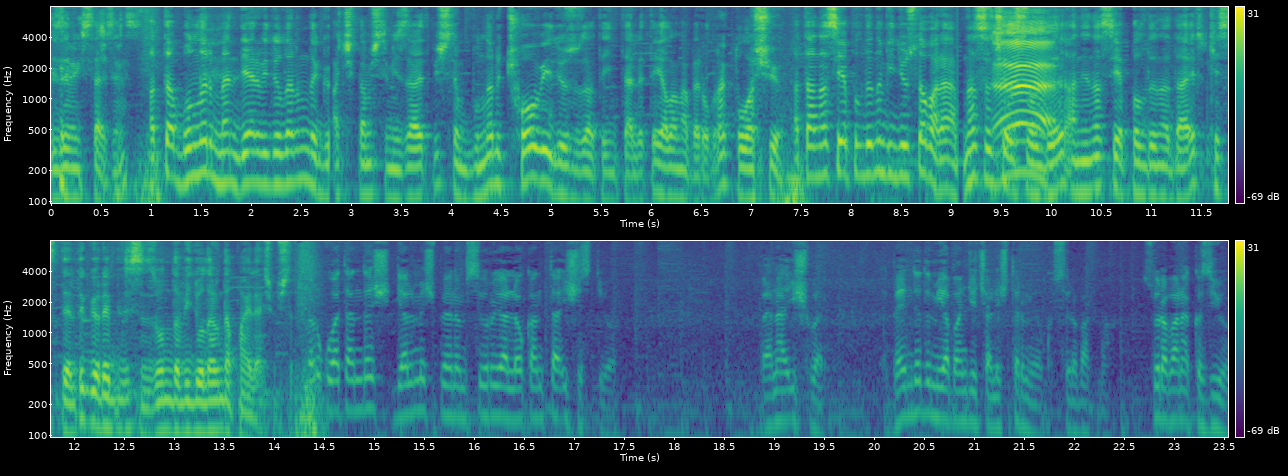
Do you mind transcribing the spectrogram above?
izlemek isterseniz. Hatta bunların ben diğer videolarını da açıklamıştım, izah etmiştim. Bunların çoğu videosu zaten internette yalan haber olarak dolaşıyor. Hatta nasıl yapıldığının videosu da var ha. Nasıl çalışıldığı, hani nasıl yapıldığına dair kesitleri de görebilirsiniz. Onu da videolarını da paylaşmışlar. Türk vatandaş gelmiş benim Suriye lokanta iş istiyor. Bana iş ver. Ben dedim yabancı çalıştırmıyor kusura bakma. Sonra bana kızıyor.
